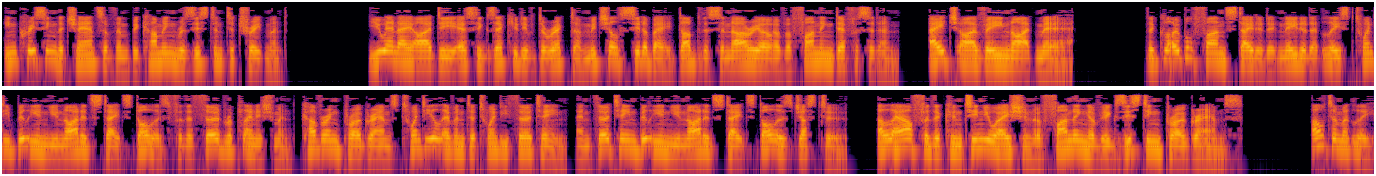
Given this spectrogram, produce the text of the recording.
increasing the chance of them becoming resistant to treatment. UNAIDS Executive Director Michel Sidibe dubbed the scenario of a funding deficit an HIV nightmare. The Global Fund stated it needed at least 20 billion United States dollars for the third replenishment, covering programs 2011 to 2013, and 13 billion United States dollars just to allow for the continuation of funding of existing programs. Ultimately,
